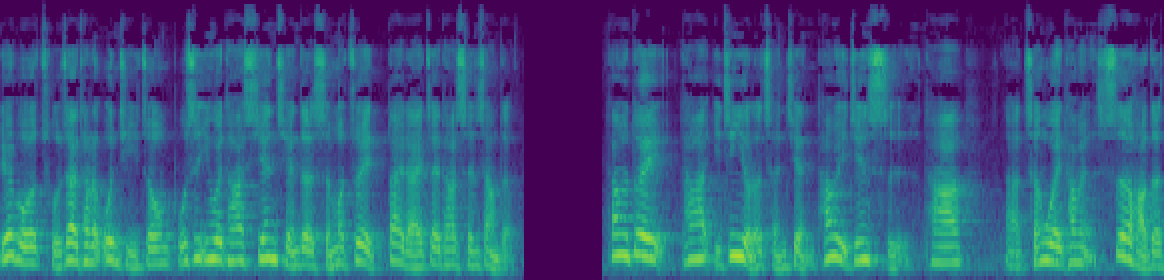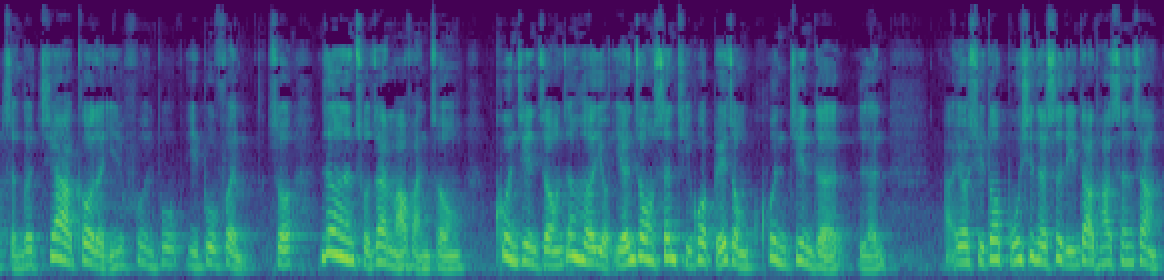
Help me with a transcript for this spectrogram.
约伯处在他的问题中，不是因为他先前的什么罪带来在他身上的。他们对他已经有了成见，他们已经使他啊成为他们设好的整个架构的一份部一部分。说，任何人处在麻烦中、困境中，任何有严重身体或别种困境的人。啊，有许多不幸的事临到他身上，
